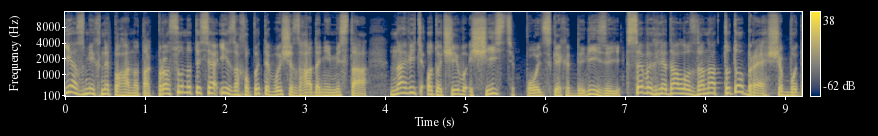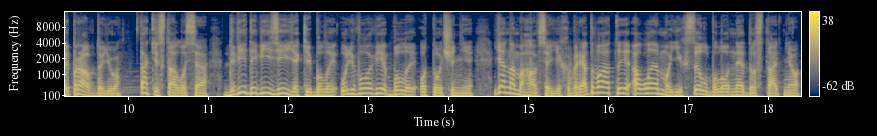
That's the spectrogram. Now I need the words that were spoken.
Я зміг непогано так просунутися і захопити вище згадані міста. Навіть оточив шість польських дивізій. Все виглядало занадто добре, щоб бути правдою. Так і сталося. Дві дивізії, які були у Львові, були оточені. Я намагався їх врятувати, але моїх сил було недостатньо,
